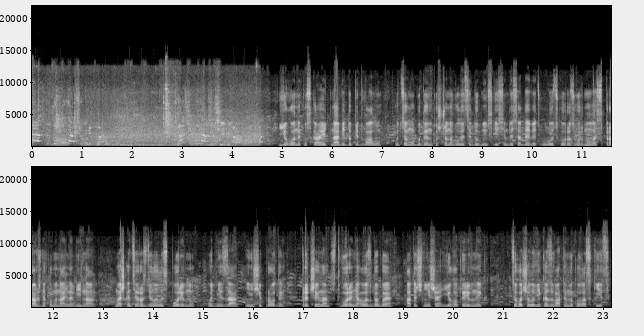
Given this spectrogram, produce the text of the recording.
нас тут Його не пускають навіть до підвалу. У цьому будинку, що на вулиці Дубнівській, 79 у Луцьку, розгорнулась справжня комунальна війна. Мешканці розділились порівну: одні за, інші проти. Причина створення ОСББ, а точніше, його керівник. Цього чоловіка звати Микола Скіц.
